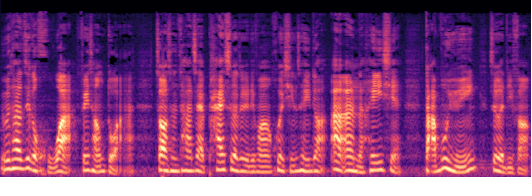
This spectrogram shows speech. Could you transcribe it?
因为它这个弧啊非常短，造成它在拍摄这个地方会形成一条暗暗的黑线，打不匀这个地方，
